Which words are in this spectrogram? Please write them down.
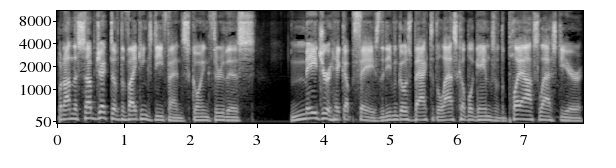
but on the subject of the Vikings defense going through this major hiccup phase that even goes back to the last couple of games of the playoffs last year,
